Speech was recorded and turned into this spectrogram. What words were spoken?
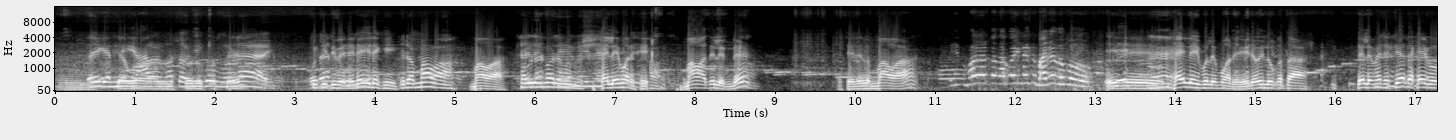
হুম, কেবল শুরু করছে। কি কি দিবেন? এটা এটা কি এটা মাওয়া। মাওয়া। খাইলে মরে মানুষ। খাইলে মরে। মাওয়া দিলেন না? আচ্ছা এটা হলো মাওয়া। এই যে খাইলেই বলে মরে এটা হইল কথা। তেলে মেটে টিয়া দেখাইবো।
